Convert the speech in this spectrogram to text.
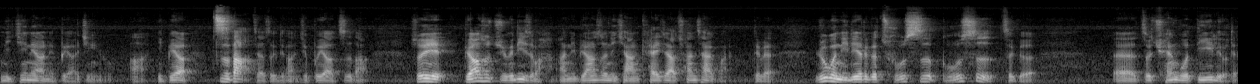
你尽量你不要进入啊，你不要自大，在这个地方就不要自大。所以，比方说举个例子吧，啊，你比方说你想开一家川菜馆，对不对？如果你的这个厨师不是这个，呃，这全国第一流的，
